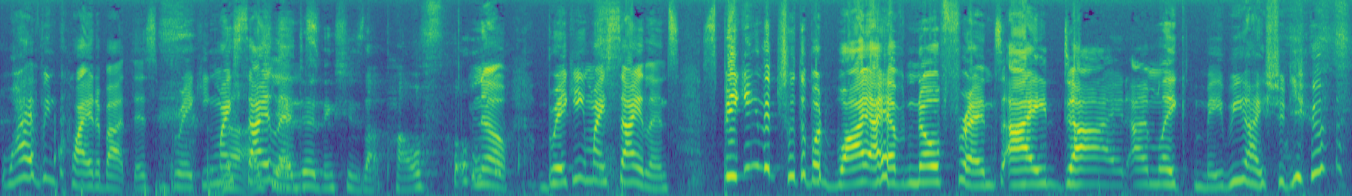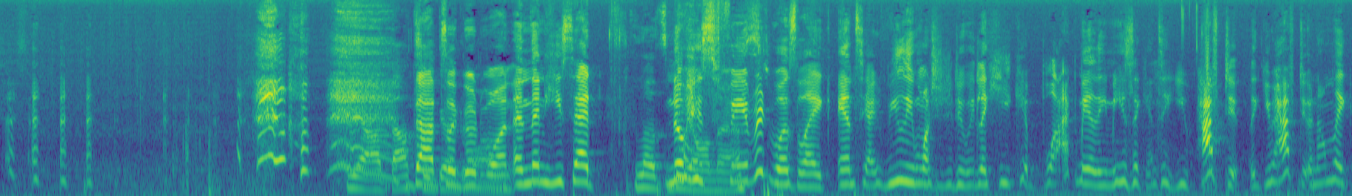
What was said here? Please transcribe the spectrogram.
Why I've been quiet about this, breaking my No, actually, silence. I don't think she's that powerful. No, breaking my silence. Speaking the truth about why I have no friends. I died. I'm like, maybe I should use. Yeah, that's, That's a good, one. And then he said, Let's no, his honest. favorite was like, Ansi, I really want you to do it. Like, he kept blackmailing me. He's like, Ansi, you have to. Like, you have to. And I'm like,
